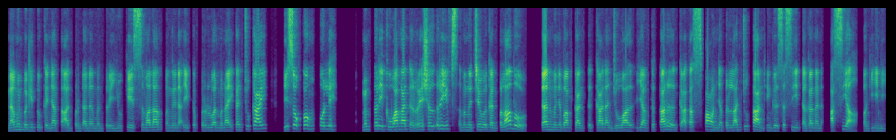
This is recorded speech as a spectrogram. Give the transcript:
Namun begitu kenyataan Perdana Menteri UK semalam mengenai keperluan menaikkan cukai disokong oleh Menteri Kewangan Rachel Reeves mengecewakan pelabur dan menyebabkan tekanan jual yang ketara ke atas pound yang berlanjutan hingga sesi dagangan Asia pagi ini.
